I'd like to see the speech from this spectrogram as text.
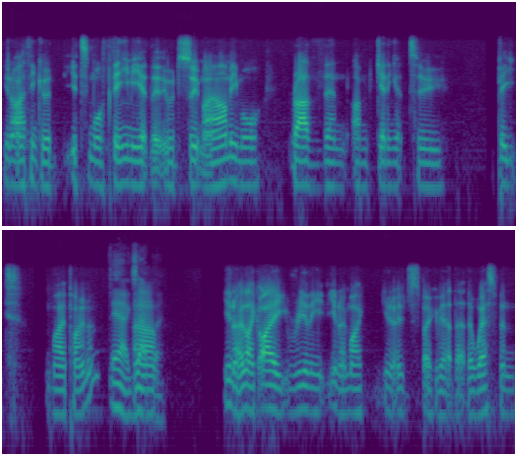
you know, I think it would, it's more themey. It, it would suit my army more rather than I'm getting it to beat my opponent. Yeah, exactly. you know, like I really, you know, Mike, you know, spoke about that the Wespen,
